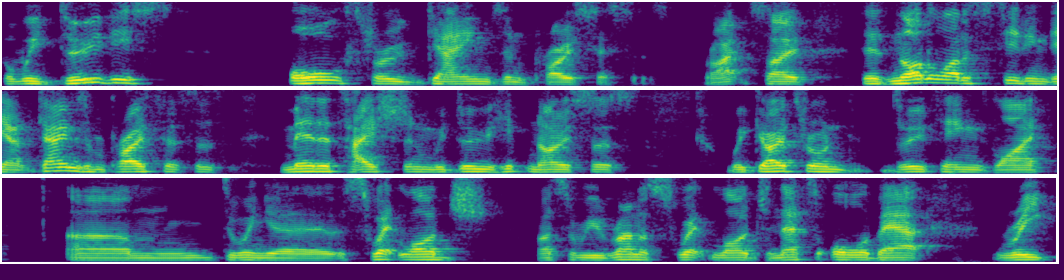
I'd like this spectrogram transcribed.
but we do this all through games and processes, right? So there's not a lot of sitting down. Games and processes, meditation, we do hypnosis, we go through and do things like um, doing a sweat lodge. Right? So we run a sweat lodge, and that's all about re-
